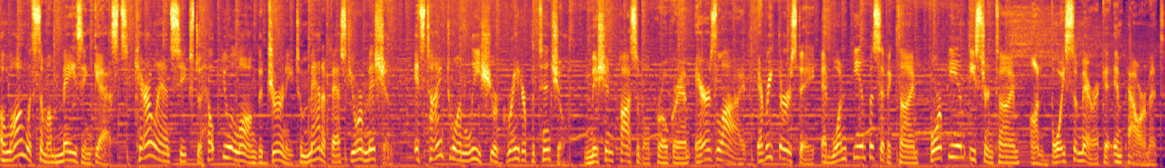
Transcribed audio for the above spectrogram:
Along with some amazing guests, Carol Ann seeks to help you along the journey to manifest your mission. It's time to unleash your greater potential. Mission Possible program airs live every Thursday at 1 p.m. Pacific Time, 4 p.m. Eastern Time on Voice America Empowerment.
